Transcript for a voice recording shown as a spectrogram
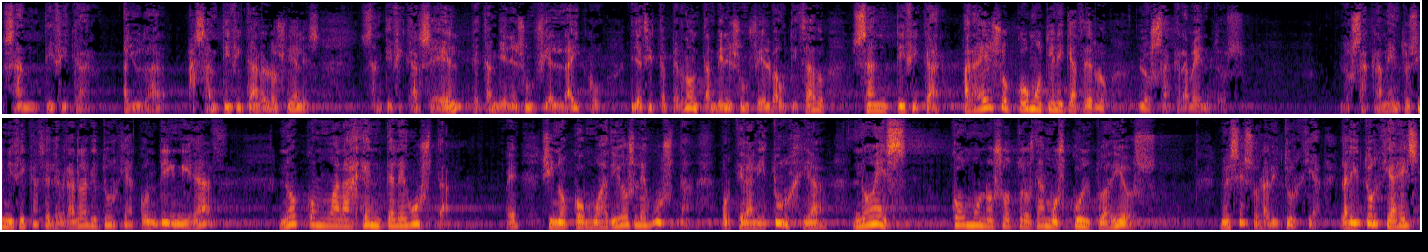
santificar, ayudar a santificar a los fieles, santificarse él, que también es un fiel laico, y decir, perdón, también es un fiel bautizado, santificar. Para eso, ¿cómo tiene que hacerlo? Los sacramentos. Los sacramentos significa celebrar la liturgia con dignidad, no como a la gente le gusta, ¿eh? sino como a Dios le gusta, porque la liturgia no es como nosotros damos culto a Dios. No es eso la liturgia. La liturgia es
